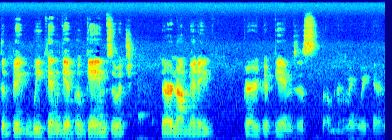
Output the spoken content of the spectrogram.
the big weekend game of games, which there are not many very good games this upcoming weekend.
